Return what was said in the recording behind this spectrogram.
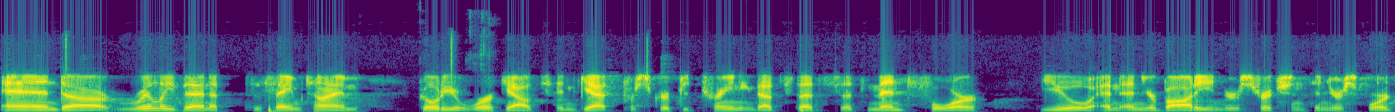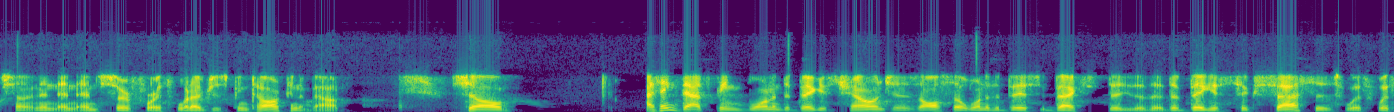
and uh, really then at the same time go to your workouts and get prescriptive training that's that's that's meant for you and, and your body and your restrictions and your sports and, and, and so forth, what I've just been talking about. So I think that's been one of the biggest challenges, also one of the biggest the, the, the biggest successes with with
